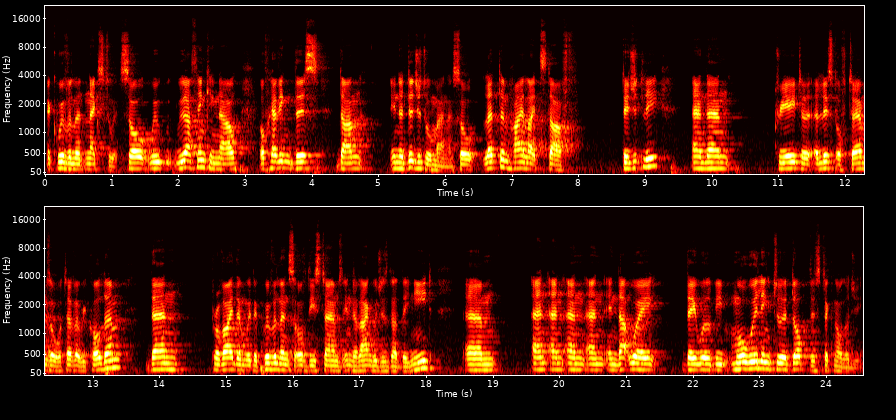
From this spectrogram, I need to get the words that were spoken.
equivalent next to it. So we, we are thinking now of having this done in a digital manner. So let them highlight stuff digitally and then create a, a list of terms or whatever we call them, then provide them with equivalents of these terms in the languages that they need. Um, and, and, and, and in that way, they will be more willing to adopt this technology.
